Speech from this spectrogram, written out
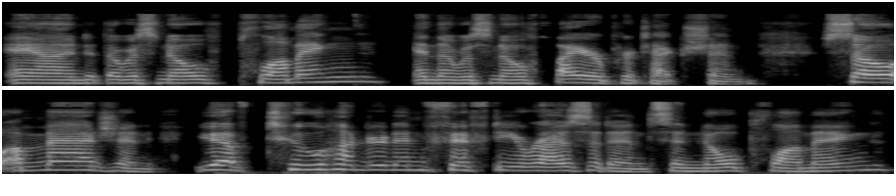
And there was no plumbing and there was no fire protection. So imagine you have 250 residents and no plumbing.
